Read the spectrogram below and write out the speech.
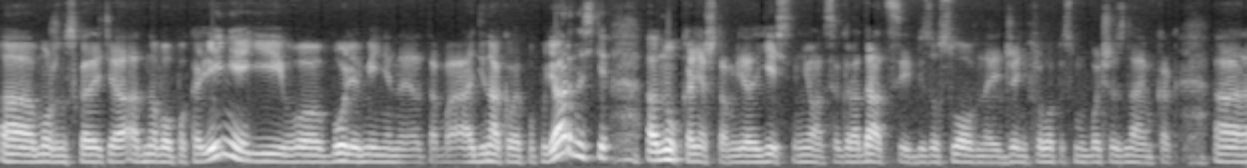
а, можно сказать, одного поколения и в более-менее там, одинаковой популярности ну, конечно, там есть нюансы градации, безусловно, и Дженнифер Лопес мы больше знаем как, а,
